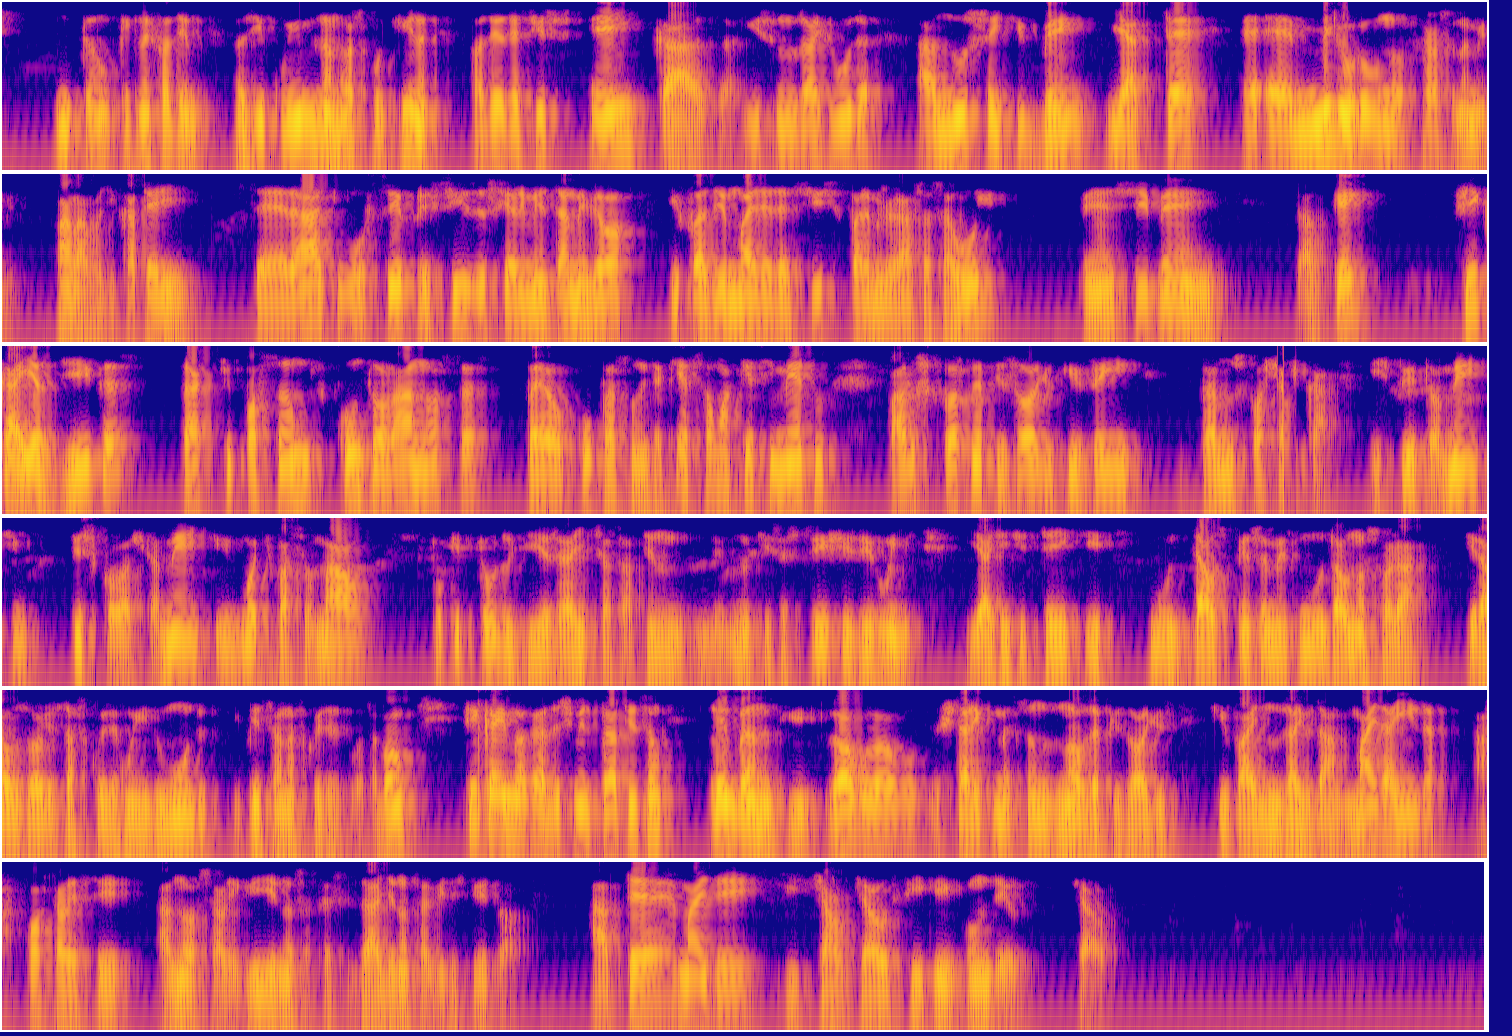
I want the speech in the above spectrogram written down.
então, o que, que nós fazemos? Nós incluímos na nossa rotina fazer exercícios em casa. Isso nos ajuda a nos sentir bem e até é, é, melhorou o nosso relacionamento. Palavra de Caterine. Será que você precisa se alimentar melhor e fazer mais exercícios para melhorar sua saúde? Pense bem, tá ok? Fica aí as dicas para que possamos controlar a nossa preocupações. Aqui é só um aquecimento para os próximos episódios que vêm para nos fortificar espiritualmente, psicologicamente, motivacional, porque todo dia a gente já está tendo notícias tristes e ruins. E a gente tem que mudar os pensamentos, mudar o nosso olhar, tirar os olhos das coisas ruins do mundo e pensar nas coisas boas, tá bom? Fica aí meu agradecimento pela atenção. Lembrando que logo, logo estarei começando os novos episódios que vai nos ajudar mais ainda a fortalecer a nossa alegria, nossa felicidade, nossa vida espiritual. Até mais e tchau, tchau, fiquem com Deus. Tchau.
